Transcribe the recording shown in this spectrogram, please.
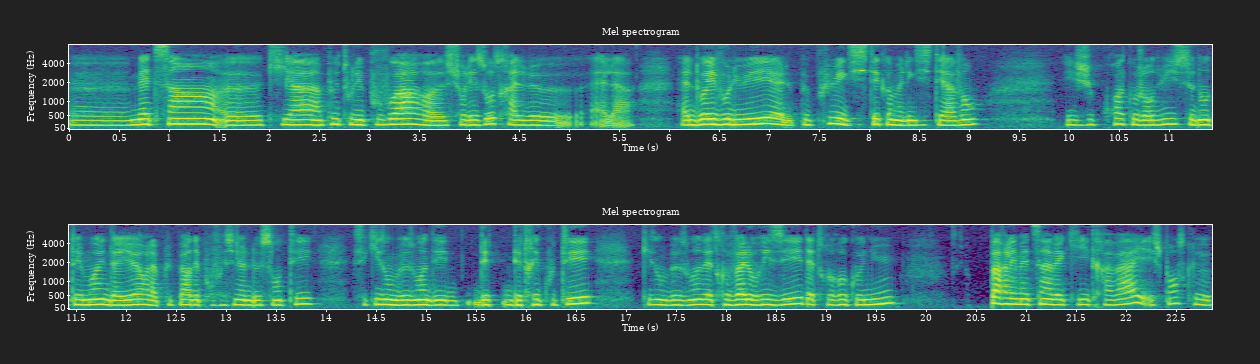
médecin qui a un peu tous les pouvoirs sur les autres, elle, elle, a, elle doit évoluer, elle peut plus exister comme elle existait avant. Et je crois qu'aujourd'hui, ce dont témoignent d'ailleurs la plupart des professionnels de santé, c'est qu'ils ont besoin d'être écoutés, qu'ils ont besoin d'être valorisés, d'être reconnus par les médecins avec qui ils travaillent. Et je pense que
